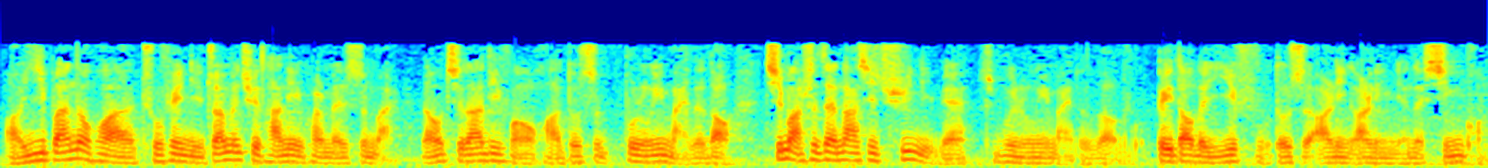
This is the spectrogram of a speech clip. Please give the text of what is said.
啊，一般的话，除非你专门去他那块门市买，然后其他地方的话都是不容易买得到，起码是在纳西区里面是不容易买得到的。被盗的衣服都是二零二零年的新款。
